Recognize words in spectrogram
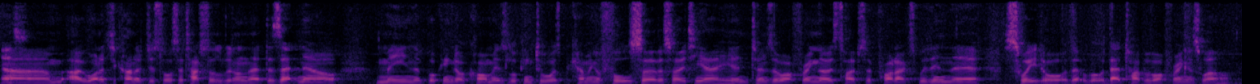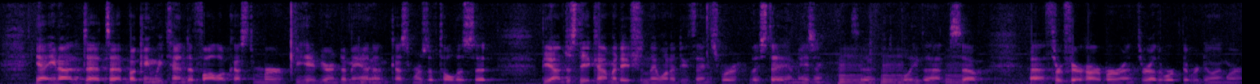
Yes. Um, I wanted to kind of just also touch a little bit on that. Does that now mean that Booking.com is looking towards becoming a full service OTA in terms of offering those types of products within their suite or that, or that type of offering as well? Yeah, you know, at, at uh, Booking we tend to follow customer behavior and demand, yeah. and customers have told us that beyond just the accommodation, they want to do things where they stay. Amazing mm, to, mm, to, hmm. believe that. Mm. so, uh, through FareHarbor and through other work that we're doing, we're,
